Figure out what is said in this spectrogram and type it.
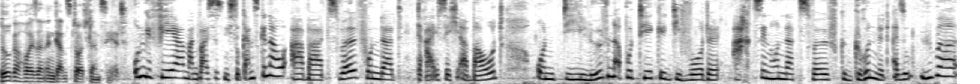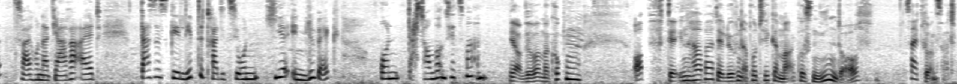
Bürgerhäusern in ganz Deutschland zählt. Ungefähr, man weiß es nicht so ganz genau, aber 1230 erbaut. Und die Löwenapotheke, die wurde 1812 gegründet, also über 200 Jahre alt. Das ist gelebte Tradition hier in Lübeck. Und das schauen wir uns jetzt mal an. Ja, und wir wollen mal gucken, ob der Inhaber der Löwenapotheke, Markus Niendorf, Zeit für uns hat.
